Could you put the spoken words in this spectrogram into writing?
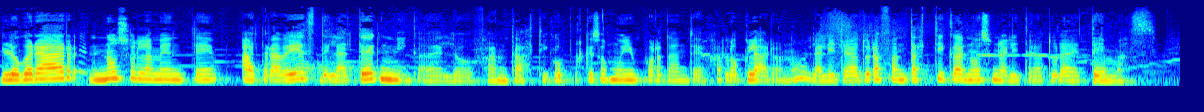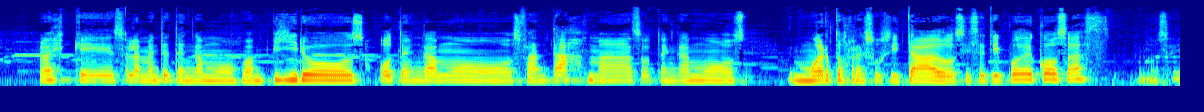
lograr no solamente a través de la técnica de lo fantástico, porque eso es muy importante dejarlo claro, ¿no? La literatura fantástica no es una literatura de temas. No es que solamente tengamos vampiros o tengamos fantasmas o tengamos muertos resucitados y ese tipo de cosas, no sé,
